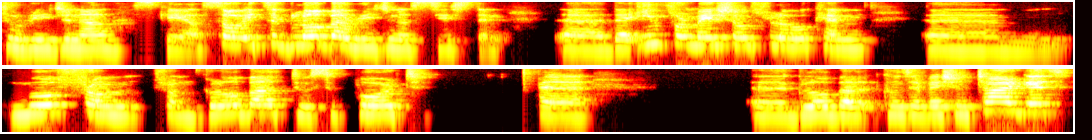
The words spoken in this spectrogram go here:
to regional scale. So it's a global regional system. Uh, the information flow can um, move from, from global to support uh, uh, global conservation targets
